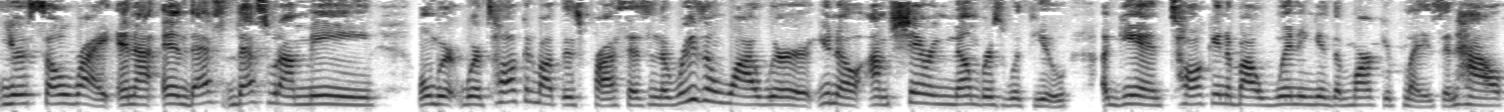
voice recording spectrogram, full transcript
you're so right. And I and that's that's what I mean when we're, we're talking about this process and the reason why we're, you know, I'm sharing numbers with you again, talking about winning in the marketplace and how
